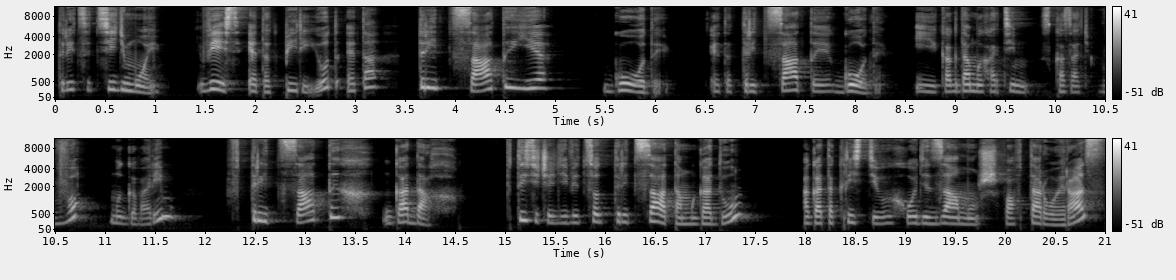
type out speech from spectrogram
37. Весь этот период – это 30-е годы. Это 30-е годы. И когда мы хотим сказать «в», мы говорим «в 30-х годах». В 1930 году Агата Кристи выходит замуж во второй раз.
